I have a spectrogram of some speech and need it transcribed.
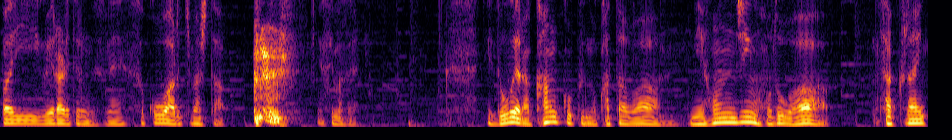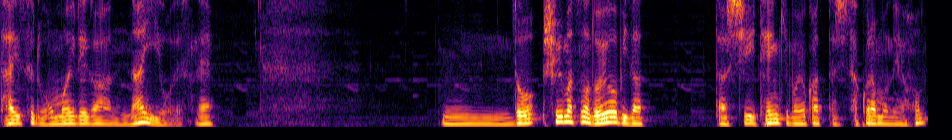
ぱい植えられてるんですね。そこを歩きました。すいません。どうやら韓国の方は日本人ほどは桜に対する思い入れがないようですね。うん週末の土曜日だったし天気も良かったし桜もね本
